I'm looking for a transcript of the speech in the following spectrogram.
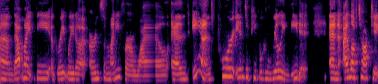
um, that might be a great way to earn some money for a while and and pour into people who really need it. And i love talk to,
